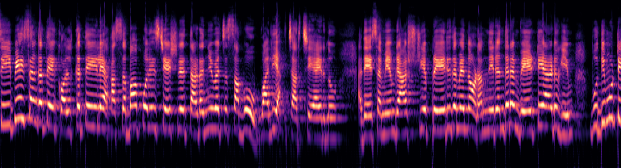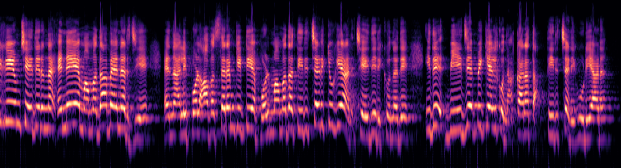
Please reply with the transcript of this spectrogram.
സി ബി ഐ സംഘത്തെ കൊൽക്കത്തയിലെ ഹസബ പോലീസ് സ്റ്റേഷനിൽ തടഞ്ഞുവെച്ച സംഭവവും വലിയ ചർച്ചയായിരുന്നു. അതേസമയം രാഷ്ട്രീയ പ്രേരിതമെന്നോണം നിരന്തരം വേട്ടയാടുകയും ബുദ്ധിമുട്ടിക്കുകയും ചെയ്തിരുന്ന എൻ എ മമതാ ബാനർജിയെ എന്നാൽ ഇപ്പോൾ അവസരം കിട്ടിയപ്പോൾ മമത തിരിച്ചടിക്കുകയാണ്. ചെയ്തിരിക്കുന്നത്. ഇത് ബി ജെ പിക്ക് കേൾക്കുന്ന കനത്ത തിരിച്ചടി കൂടിയാണ്.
